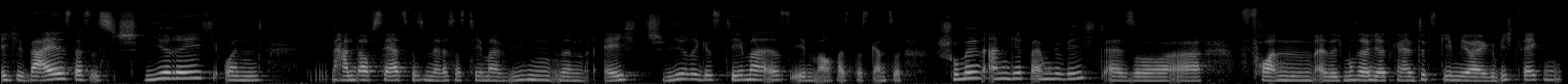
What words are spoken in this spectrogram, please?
Ich weiß, das ist schwierig und Hand aufs Herz wissen wir, dass das Thema Wiegen ein echt schwieriges Thema ist, eben auch was das ganze Schummeln angeht beim Gewicht. Also äh, von, also ich muss euch jetzt keine Tipps geben, wie ihr euer Gewicht faken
